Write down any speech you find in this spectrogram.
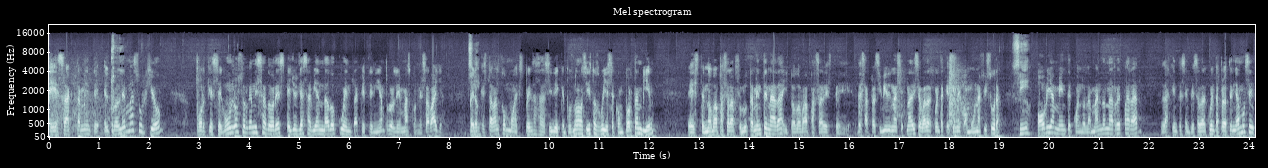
Exactamente. El problema surgió porque según los organizadores, ellos ya se habían dado cuenta que tenían problemas con esa valla, pero Sí. que estaban como a expensas así de que, pues no, si estos güeyes se comportan bien, este, no va a pasar absolutamente nada y todo va a pasar este, desapercibido y nadie, nadie se va a dar cuenta que tiene como una fisura. Sí. Obviamente, cuando la mandan a reparar, la gente se empieza a dar cuenta, pero tengamos en,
